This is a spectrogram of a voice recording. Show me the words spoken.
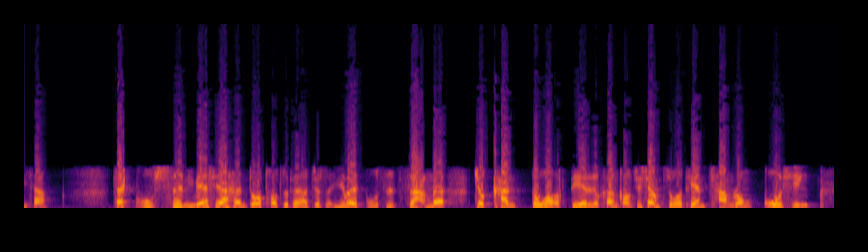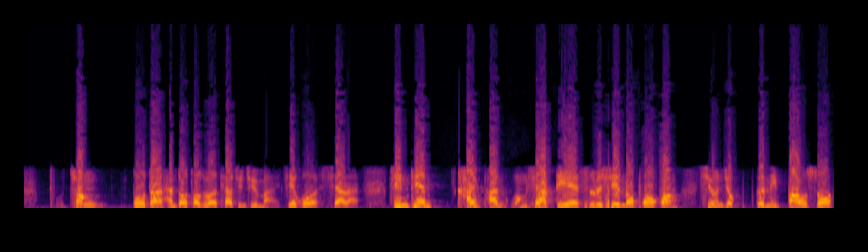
一样。在股市里面，现在很多投资朋友就是因为股市涨了就看多，跌了就看空。就像昨天长荣过新创波段，很多投资者跳进去买，结果下来，今天开盘往下跌，是不是线都破光？新闻就跟你报说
